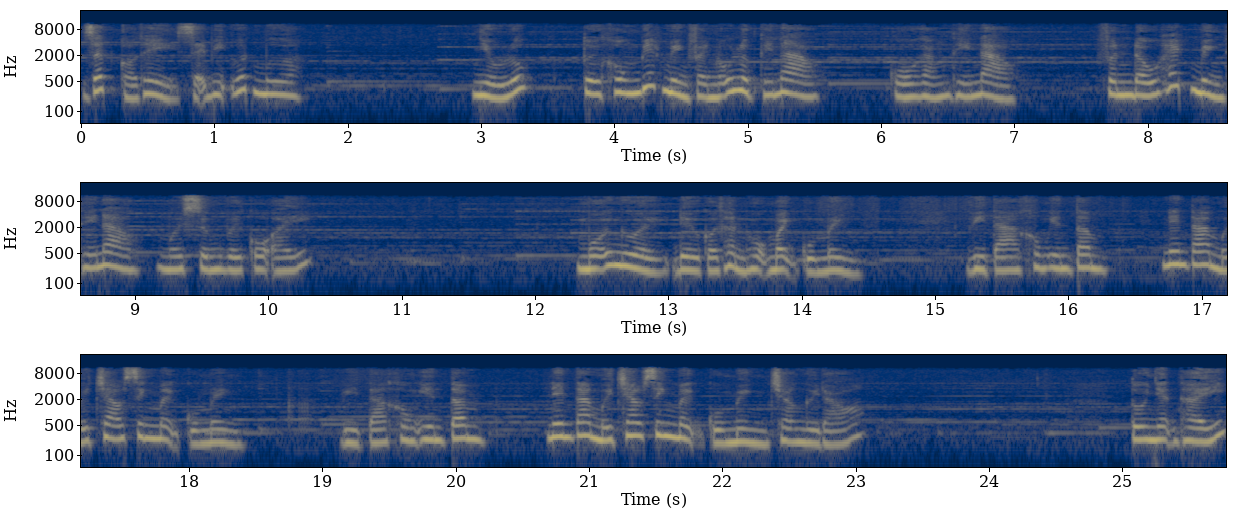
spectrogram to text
Rất có thể sẽ bị ướt mưa. Nhiều lúc, tôi không biết mình phải nỗ lực thế nào, Cố gắng thế nào, Phấn đấu hết mình thế nào Mới xứng với cô ấy. Mỗi người đều có thần hộ mệnh của mình. Vì ta không yên tâm, Nên ta mới trao sinh mệnh của mình. Vì ta không yên tâm, Nên ta mới trao sinh mệnh của mình cho người đó. Tôi nhận thấy,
